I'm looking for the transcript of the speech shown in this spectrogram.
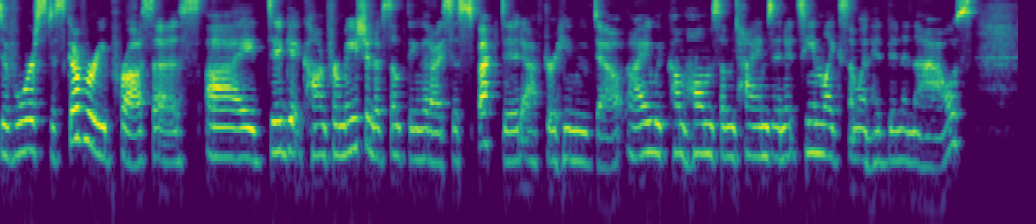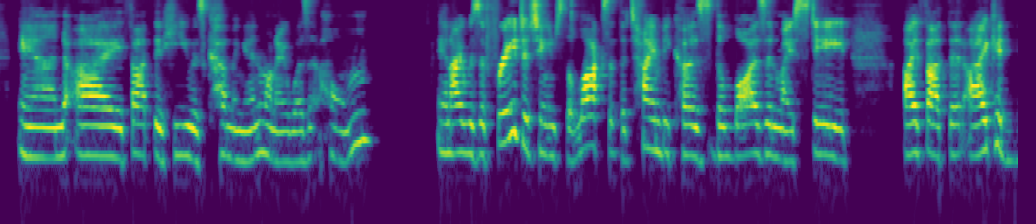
divorce discovery process, I did get confirmation of something that I suspected after he moved out. I would come home sometimes and it seemed like someone had been in the house. And I thought that he was coming in when I wasn't home. And I was afraid to change the locks at the time because the laws in my state I thought that I could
